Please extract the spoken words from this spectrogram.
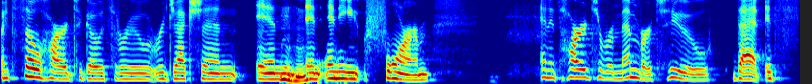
it's so hard to go through rejection in mm-hmm. in any form and it's hard to remember too that it's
